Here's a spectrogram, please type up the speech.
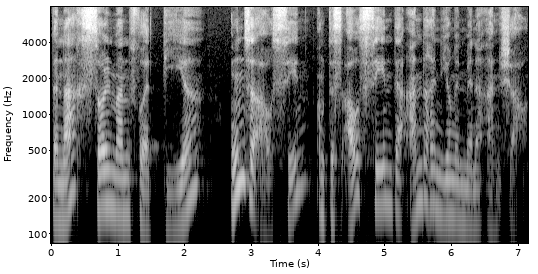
Danach soll man vor dir unser Aussehen und das Aussehen der anderen jungen Männer anschauen,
